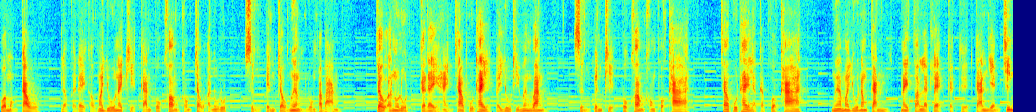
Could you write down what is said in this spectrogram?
กว่าหม่องเก่าแล้วก็ได้เข้ามาอยู่ในเขตการปกครองของเจ้าอนุรุตซึ่งเป็นเจ้าเมืองหลวงพระบาง เจ้าอนุรุตก็ได้ให้ชาวผู้ไทยไปอยู่ที่เมืองว่างซึ่งเป็นเขตปกครองของพวกคาชาผู้ไทยและกับพวกคาเมื่อมาอยู่น้ำกันในตอนแรกๆก็เกิดการแย่งชิง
